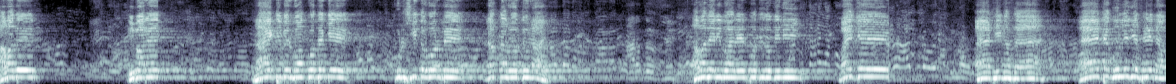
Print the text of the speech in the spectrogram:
আমাদের এবারে রায় টিভির পক্ষ থেকে পুরস্কৃত করবে ডাক্তার অর্জুনায় আমাদের এবারের প্রতিযোগিনী মাইজে হ্যাঁ ঠিক আছে হ্যাঁ। হ্যাঁ এটা গুল্লি দিয়ে ছেড়ে দাও।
